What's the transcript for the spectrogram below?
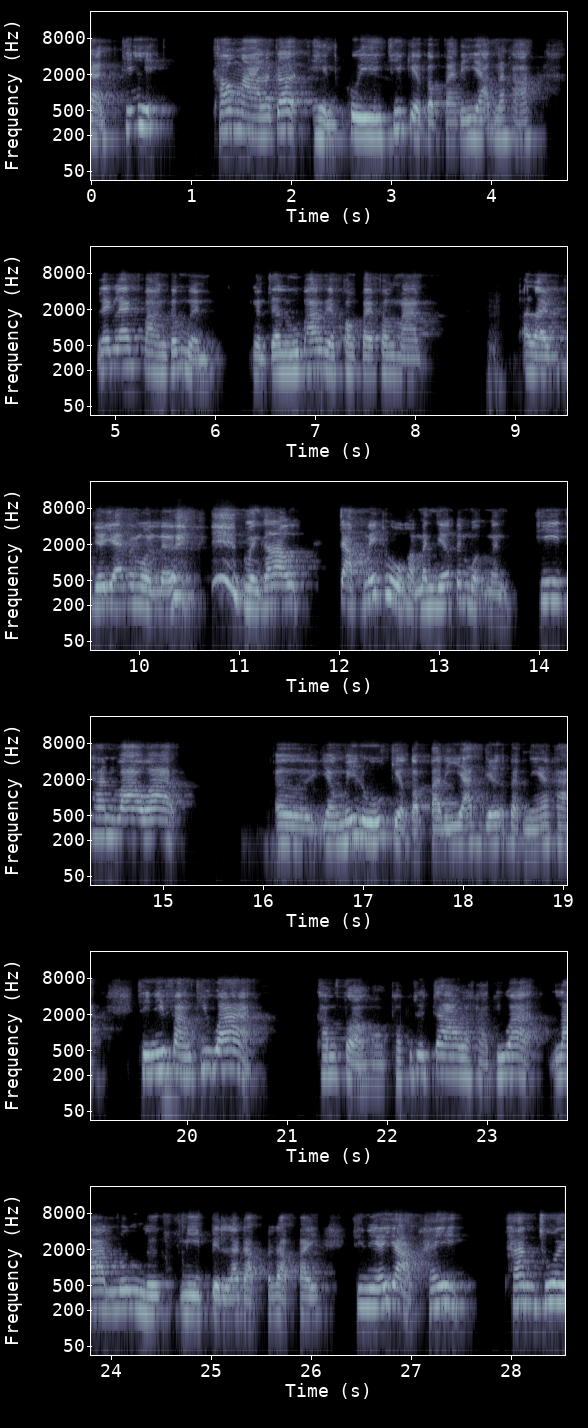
จากที่เข้ามาแล้วก็เห็นคุยที่เกี่ยวกับปริยัตินะคะ แรก ๆ ฟังก็เหมือน เหมือนจะรู้บ้างแต่ฟังไปฟังมา อะไร เยอะแยะไปหมดเลย เหมือนกับเราจับไม่ถูกค่ะมันเยอะไปหมดเหมือนที่ท่านว่าว่าเออยังไม่รู้เกี่ยวกับปริยัติเยอะแบบนี้ค่ะ ทีนี้ฟังที่ว่าคำสอนของพระพุทธเจ้านะคะที่ว่าลาดลุ่มลึกมีเป็นระดับระดับไป ทีนี้อยากให้ท่านช่วย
